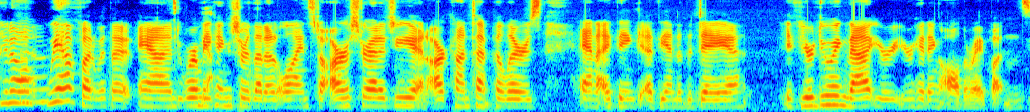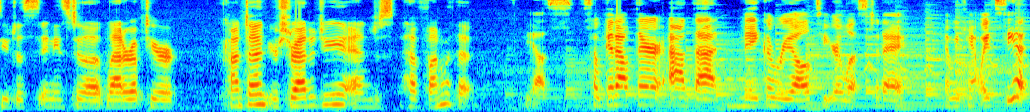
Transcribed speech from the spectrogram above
you know, we have fun with it and we're making sure that it aligns to our strategy and our content pillars. And I think at the end of the day, if you're doing that, you're you're hitting all the right buttons. You just it needs to ladder up to your content, your strategy, and just have fun with it. Yes. So get out there, add that, make a reel to your list today, and we can't wait to see it.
